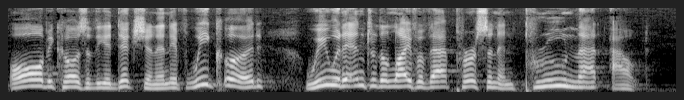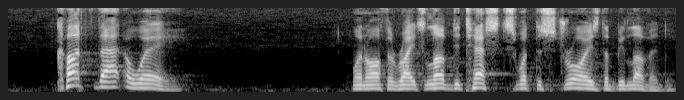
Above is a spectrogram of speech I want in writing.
all because of the addiction. And if we could, we would enter the life of that person and prune that out, cut that away. One author writes Love detests what destroys the beloved.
